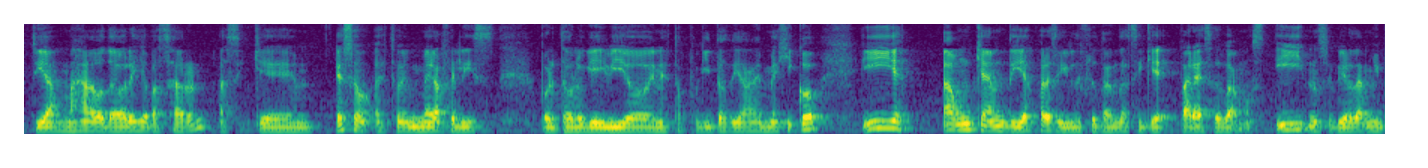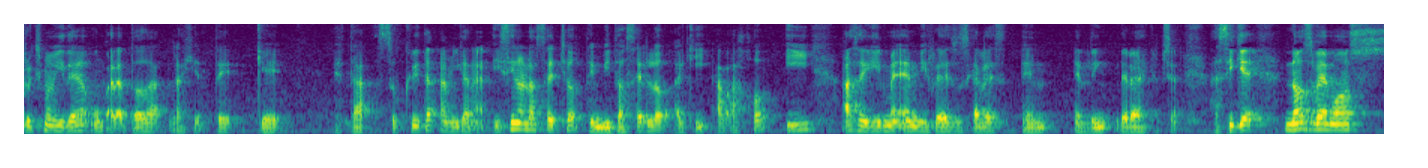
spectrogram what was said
días más agotadores ya pasaron. Así que eso, estoy mega feliz por todo lo que he vivido en estos poquitos días en México. Y aún quedan días para seguir disfrutando. Así que para eso vamos. Y no se pierdan mi próximo video para toda la gente que está suscrita a mi canal. Y si no lo has hecho, te invito a hacerlo aquí abajo y a seguirme en mis redes sociales en el link de la descripción. Así que nos vemos.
